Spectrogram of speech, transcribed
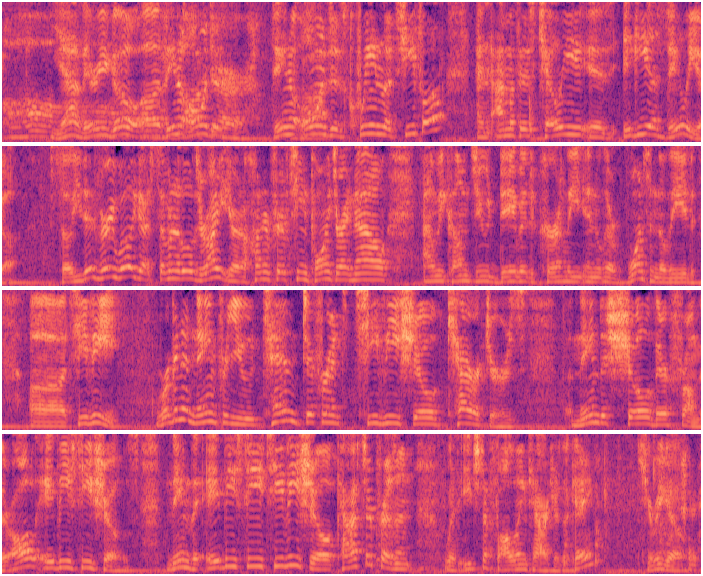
Oh. Yeah, there you go. Uh, my Dana Owens is. Dana God. Owens is Queen Latifah, and Amethyst Kelly is Iggy Azalea. So you did very well. You got seven of those right. You're at 115 points right now, and we come to David, currently in or once in the lead. Uh, TV. We're gonna name for you 10 different TV show characters. Name the show they're from. They're all ABC shows. Name the ABC TV show, past or present, with each of the following characters. Okay? Here we go. Okay.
